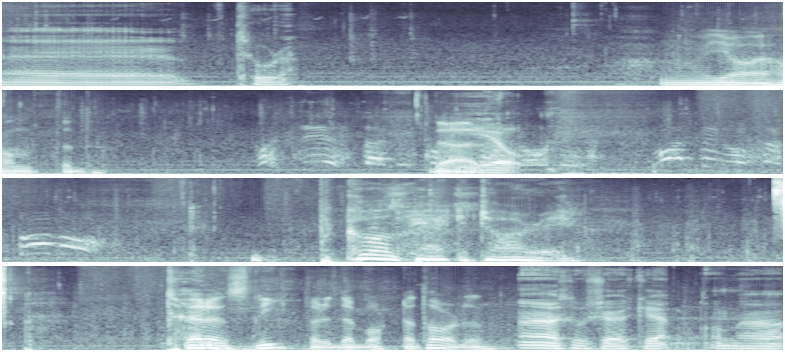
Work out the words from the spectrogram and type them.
Uh, tror det. Mm, jag är hunted. Där. Ja. Carl Packatari. Det är en sniper där borta, tar den? Jag ska försöka. Om jag...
